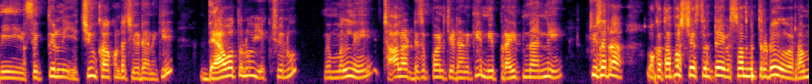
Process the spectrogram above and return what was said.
మీ శక్తుల్ని అచీవ్ కాకుండా చేయడానికి దేవతలు, యక్షులు మిమ్మల్ని చాలా డిసప్పాయింట్ చేయడానికి మీ ప్రయత్నాన్ని చూసారా ఒక తపస్సు చేస్తుంటే విశ్వామిత్రుడు రం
